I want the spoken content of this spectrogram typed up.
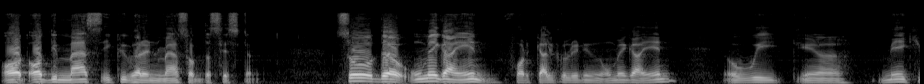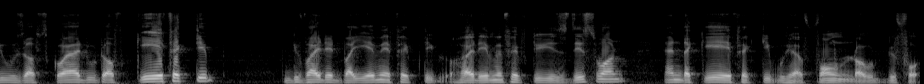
or, or the mass equivalent mass of the system. So, the omega n for calculating omega n we uh, make use of square root of k effective divided by m effective where m effective is this one and the k effective we have found out before.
